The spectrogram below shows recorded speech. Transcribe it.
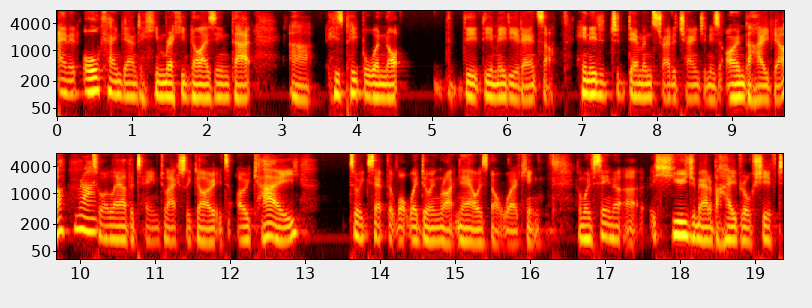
And it all came down to him recognizing that uh, his people were not the, the immediate answer. He needed to demonstrate a change in his own behavior Right. to allow the team to actually go, it's okay to accept that what we're doing right now is not working. And we've seen a, a huge amount of behavioral shift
